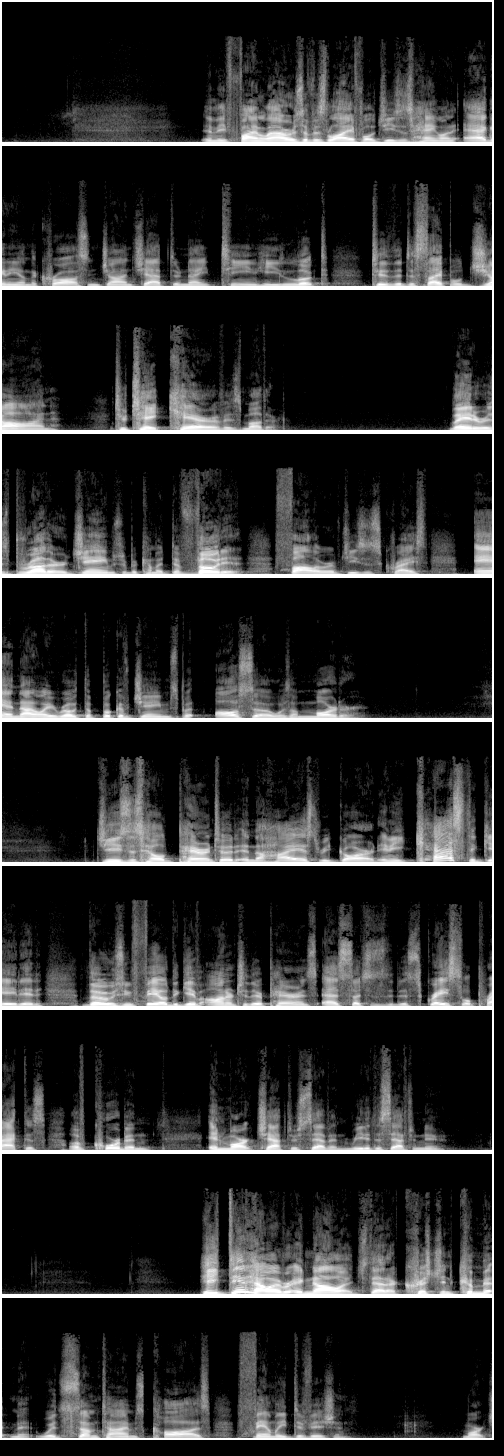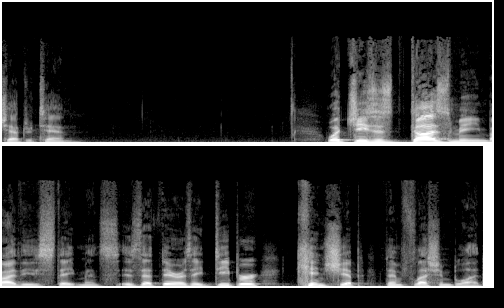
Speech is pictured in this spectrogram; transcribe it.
In the final hours of his life, while Jesus hung on agony on the cross in John chapter 19, he looked to the disciple John to take care of his mother. Later, his brother James would become a devoted follower of Jesus Christ and not only wrote the book of James, but also was a martyr. Jesus held parenthood in the highest regard, and he castigated those who failed to give honor to their parents, as such as the disgraceful practice of Corban in Mark chapter 7. Read it this afternoon. He did, however, acknowledge that a Christian commitment would sometimes cause family division. Mark chapter 10. What Jesus does mean by these statements is that there is a deeper kinship than flesh and blood,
